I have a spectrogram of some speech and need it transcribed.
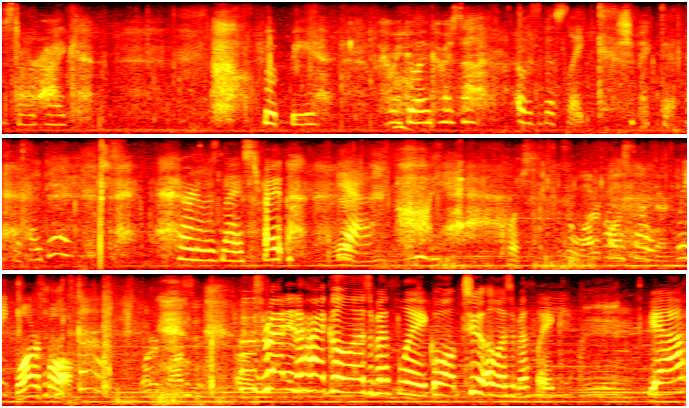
to start our hike. Loop B. Where are we oh. going, Corissa? Elizabeth Lake. She picked it. Yes, I did. I heard it was nice, right? Yeah. Oh yeah. Of course. There's a waterfall right there. Lake. Waterfall. Let's go. Waterfall's it. Who's ready to hike Elizabeth Lake? Well, to Elizabeth Lake. Me. Yeah?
